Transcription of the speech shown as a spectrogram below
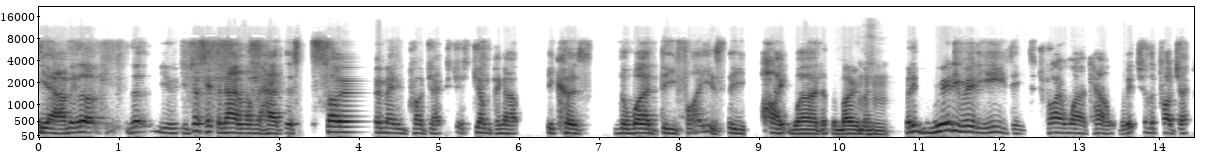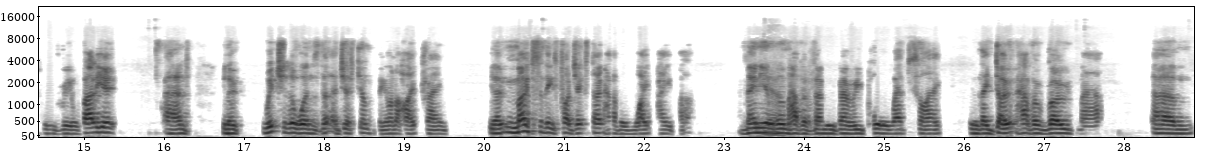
Yeah, I mean, look, the, you, you just hit the nail on the head. There's so many projects just jumping up because the word DeFi is the hype word at the moment. Mm-hmm. But it's really, really easy to try and work out which of the projects with real value and, you know, which are the ones that are just jumping on a hype train. You know, most of these projects don't have a white paper. Many yeah. of them have a very, very poor website. They don't have a roadmap. Um,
